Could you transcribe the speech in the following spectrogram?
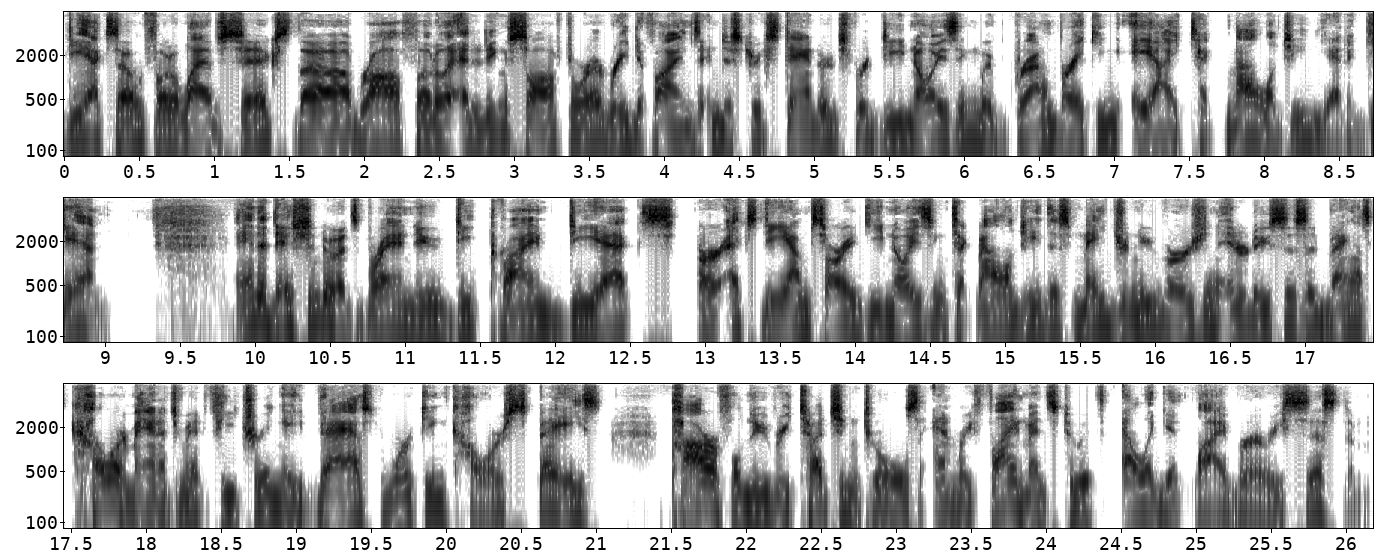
DxO Photolab 6, the raw photo editing software, redefines industry standards for denoising with groundbreaking AI technology yet again. In addition to its brand new Deep Prime DX or XD, I'm sorry, denoising technology, this major new version introduces advanced color management featuring a vast working color space, powerful new retouching tools, and refinements to its elegant library system.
